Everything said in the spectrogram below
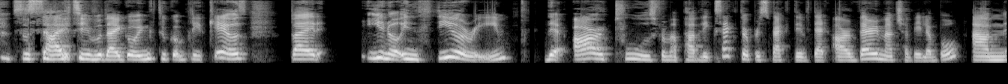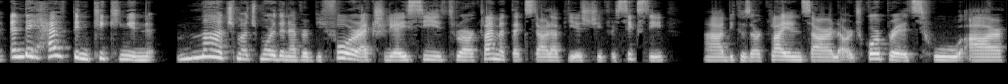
society would like go into complete chaos. But, you know, in theory, there are tools from a public sector perspective that are very much available. Um, and they have been kicking in much, much more than ever before. Actually, I see through our climate tech startup, ESG 360, uh, because our clients are large corporates who are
